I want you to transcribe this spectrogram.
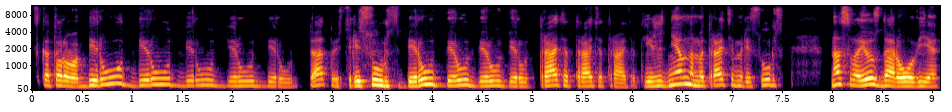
с которого берут, берут, берут, берут, берут. Да? То есть ресурс берут, берут, берут, берут, тратят, тратят, тратят. Ежедневно мы тратим ресурс на свое здоровье,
